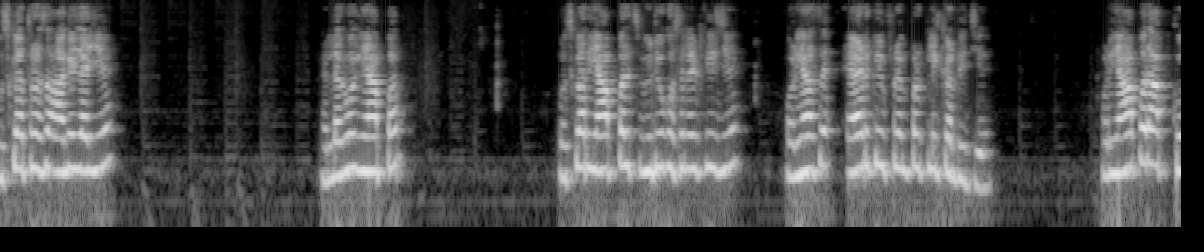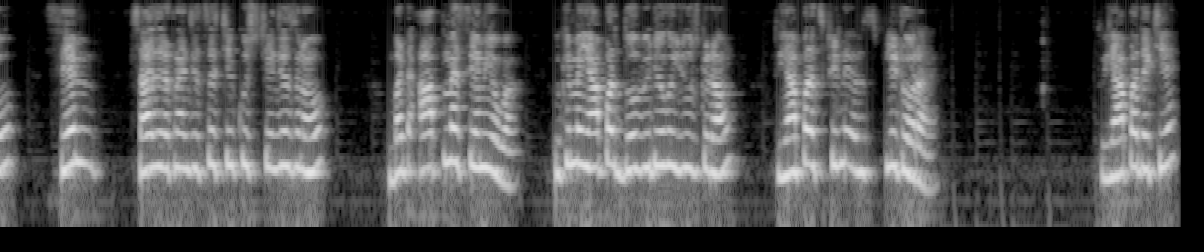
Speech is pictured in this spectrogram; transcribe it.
उसके बाद थोड़ा सा आगे जाइए। लगभग यहाँ पर। उसके बाद यहाँ पर इस वीडियो को सेलेक्ट कीजिए और यहाँ से ऐड के फ्रेम पर क्लिक कर दीजिए। और यहाँ पर आपको सेम साइज़ रखना है जिससे कुछ चेंजेस ना हो। बट आप में सेम ही होगा। क्योंकि मैं यहाँ पर दो वीडियो को यूज़ कर रहा हूँ तो यहाँ पर स्क्रीन स्प्लिट हो रहा है। तो यहाँ पर देखिए,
